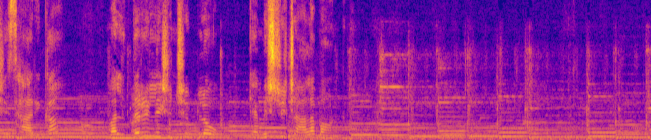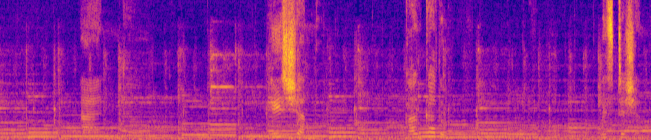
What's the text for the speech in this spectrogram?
షీస్ హారిక వాళ్ళిద్దరు రిలేషన్షిప్లో కెమిస్ట్రీ చాలా బాగుంటుంది. అండ్ హీస్ షన్ను కాదు కాదు. మిస్టర్ షన్ను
